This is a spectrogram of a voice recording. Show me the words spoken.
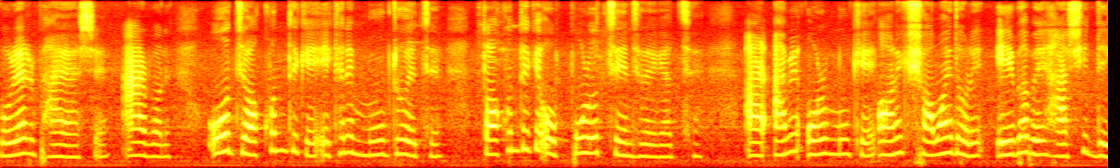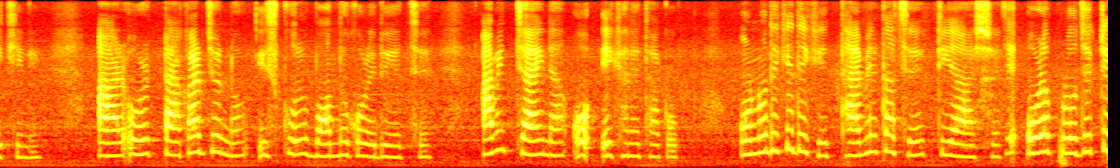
গড়িয়ার ভাই আসে আর বলে, ও যখন থেকে এখানে মুভড হয়েছে, তখন থেকে ও পুরো চেঞ্জ হয়ে গেছে। আর আমি ওর মুখে অনেক সময় ধরে এইভাবে হাসি দেখিনি। আর ওর টাকার জন্য স্কুল বন্ধ করে দিয়েছে। আমি চাই না ও এখানে থাকুক। অন্যদিকে দেখি থাইমের কাছে টিয়া আসে যে ওরা প্রজেক্টে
